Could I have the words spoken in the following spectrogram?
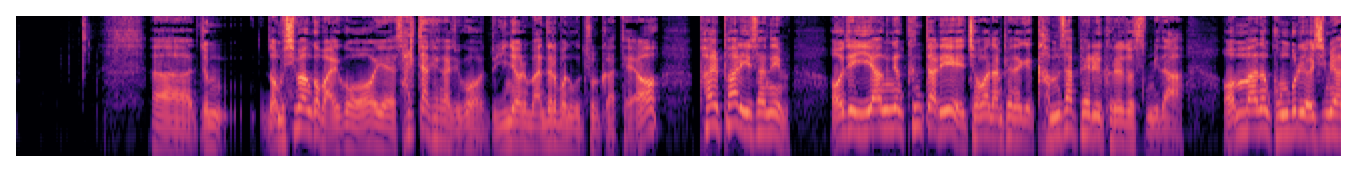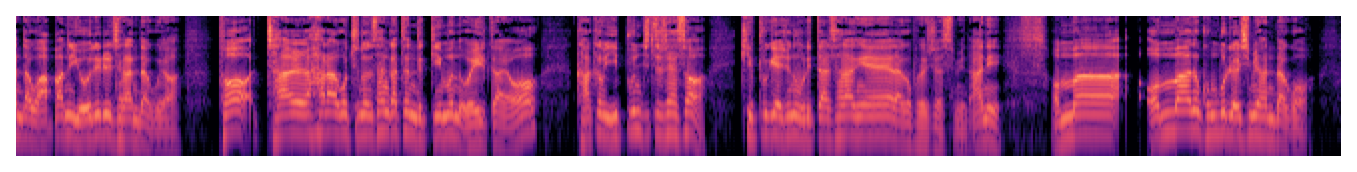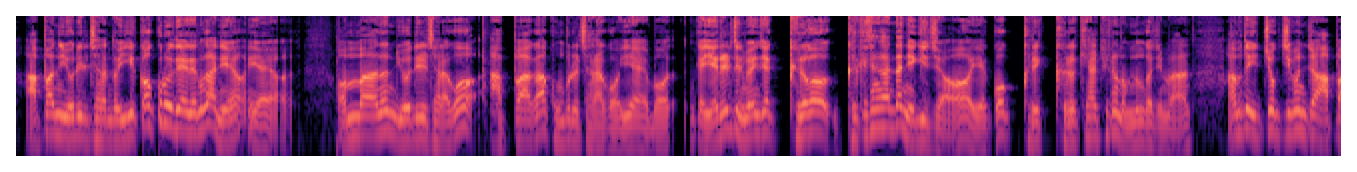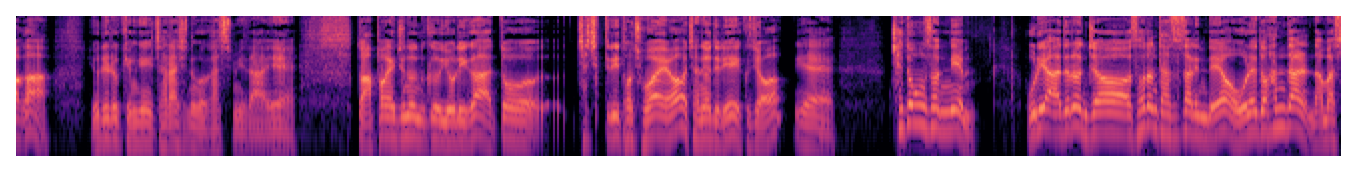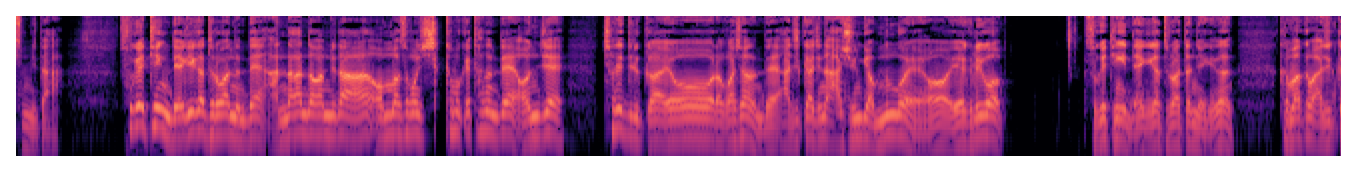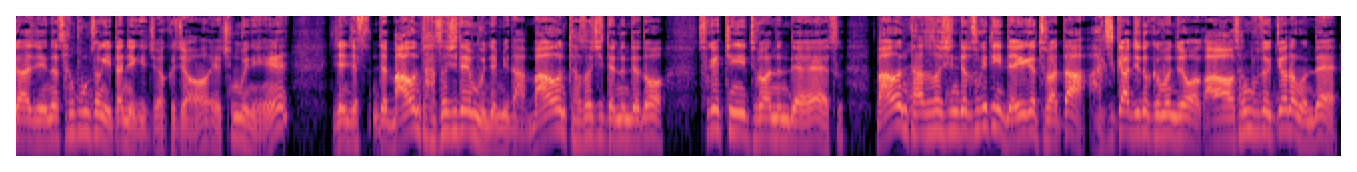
아, 좀 너무 심한 거 말고 예, 살짝 해가지고 또 인연을 만들어 보는 것도 좋을 것 같아요. 8824님 어제 2학년 큰딸이 저와 남편에게 감사패를 그려줬습니다. 엄마는 공부를 열심히 한다고 아빠는 요리를 잘한다고요. 더 잘하라고 주는 상 같은 느낌은 왜일까요? 가끔 이쁜 짓을 해서 기쁘게 해주는 우리 딸 사랑해라고 보내주셨습니다. 아니 엄마 엄마는 공부를 열심히 한다고 아빠는 요리를 잘한다고 이게 거꾸로 돼야 되는 거 아니에요? 예. 엄마는 요리를 잘하고 아빠가 공부를 잘하고 예 뭐 그러니까 예를 들면 이제 그러 그렇게 생각한다는 얘기죠. 예꼭 그리, 그렇게 할 필요는 없는 거지만 아무튼 이쪽 집은 저 아빠가 요리를 굉장히 잘하시는 것 같습니다. 예. 또 아빠가 해주는 그 요리가 또 자식들이 더 좋아해요. 자녀들이 그죠? 예. 최동선님 우리 아들은 저 35살인데요. 올해도 한 달 남았습니다. 소개팅 4개가 들어왔는데 안 나간다고 합니다. 엄마 속은 시커멓게 타는데 언제 처리될까요? 라고 하셨는데 아직까지는 아쉬운 게 없는 거예요. 예, 그리고 소개팅이 4개가 들어왔다는 얘기는 그만큼 아직까지는 상품성이 있다는 얘기죠. 그죠? 예, 충분히. 이제 이제, 이제 45이 되면 문제입니다. 45이 됐는데도 소개팅이 들어왔는데, 45인데도 소개팅이 4개가 들어왔다? 아직까지도 그러면 저, 아, 상품성이 뛰어난 건데,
